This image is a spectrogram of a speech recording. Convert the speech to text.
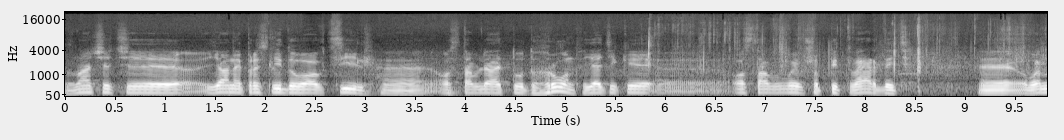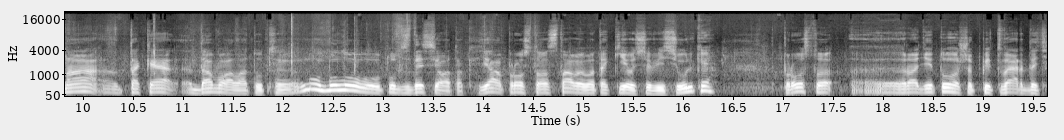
Значить, е, я не преслідував ціль е, оставляти тут ґрунт, я тільки е, оставив, щоб підтвердити. Е, Вона таке давала тут. е, Ну, було тут з десяток. Я просто оставив отакі ось вісюльки. Просто е, раді того, щоб підтвердити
